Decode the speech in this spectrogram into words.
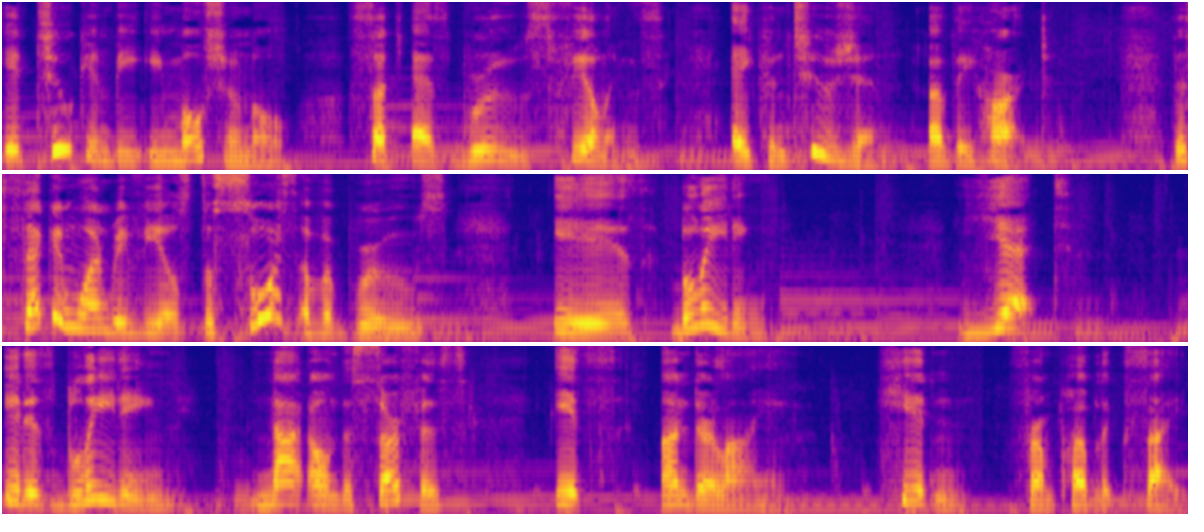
it too can be emotional, such as bruised feelings, a contusion of the heart. The second one reveals the source of a bruise is bleeding. Yet, it is bleeding not on the surface, it's underlying, hidden from public sight.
